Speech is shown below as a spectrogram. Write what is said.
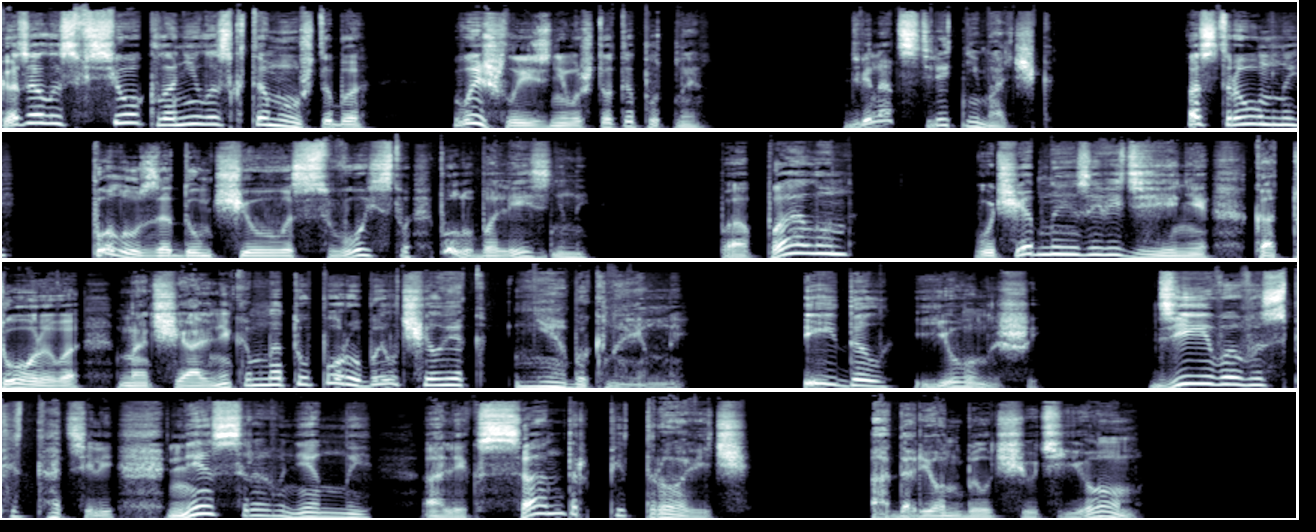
Казалось, все клонилось к тому, чтобы вышло из него что-то путное. Двенадцатилетний мальчик, остроумный, полузадумчивого свойства, полуболезненный. Попал он в учебное заведение, которого начальником на ту пору был человек необыкновенный, идол юноши, диво воспитателей, несравненный Александр Петрович. Одарен был чутьем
